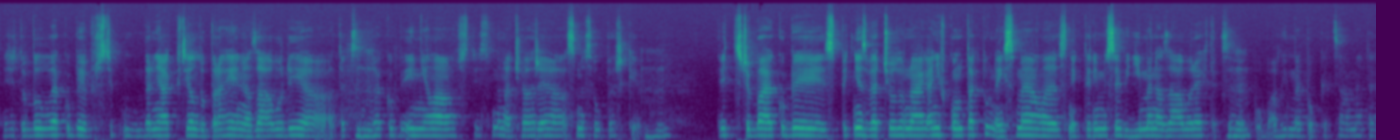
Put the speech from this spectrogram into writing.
Takže to byl jakoby prostě Brňák přijel do Prahy na závody a, a tak jsem mm-hmm. to jakoby i měla, prostě jsme na čáře a jsme soupeřky. Mm-hmm. Teď třeba jakoby zpětně s Verčou zrovna ani v kontaktu nejsme, ale s některými se vidíme na závodech, tak se hmm. pobavíme, pokecáme, tak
